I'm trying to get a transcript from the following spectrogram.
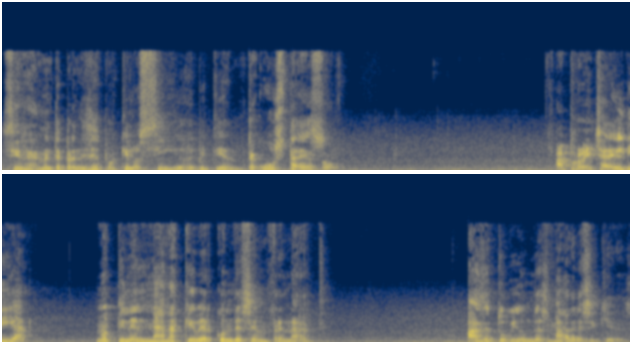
Si realmente aprendiste, ¿por qué lo sigues repitiendo? ¿Te gusta eso? Aprovechar el día no tiene nada que ver con desenfrenarte. Haz de tu vida un desmadre si quieres.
